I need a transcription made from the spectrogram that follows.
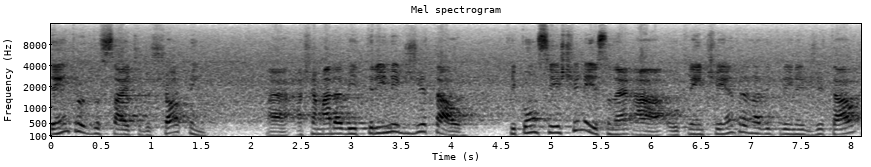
dentro do site do shopping a, a chamada vitrine digital, que consiste nisso, né? A, o cliente entra na vitrine digital,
